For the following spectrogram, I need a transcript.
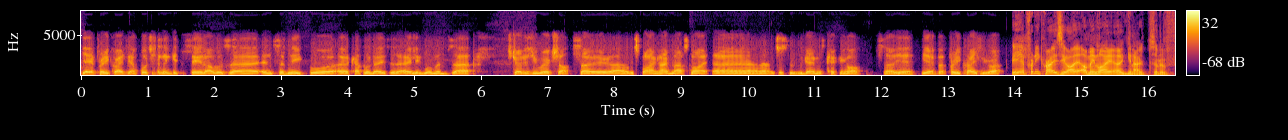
yeah, pretty crazy. Unfortunately, I didn't get to see it. I was uh, in Sydney for a couple of days at the A League Women's uh, strategy workshop. So uh, I was flying home last night uh, just as the game was kicking off. So yeah, yeah, but pretty crazy, right? Yeah, pretty crazy. I, I mean, like uh, you know, sort of.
